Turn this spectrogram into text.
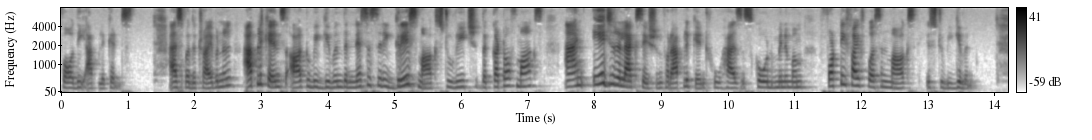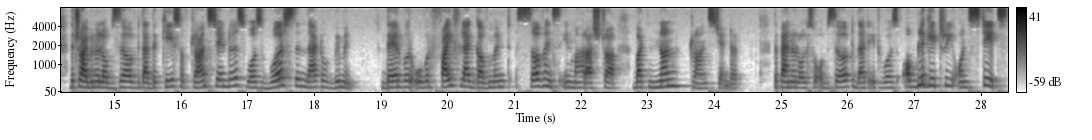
for the applicants. As per the tribunal, applicants are to be given the necessary grace marks to reach the cutoff marks and age relaxation for applicant who has scored minimum 45% marks is to be given. The tribunal observed that the case of transgenders was worse than that of women. There were over 5 lakh government servants in Maharashtra, but none transgender. The panel also observed that it was obligatory on states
